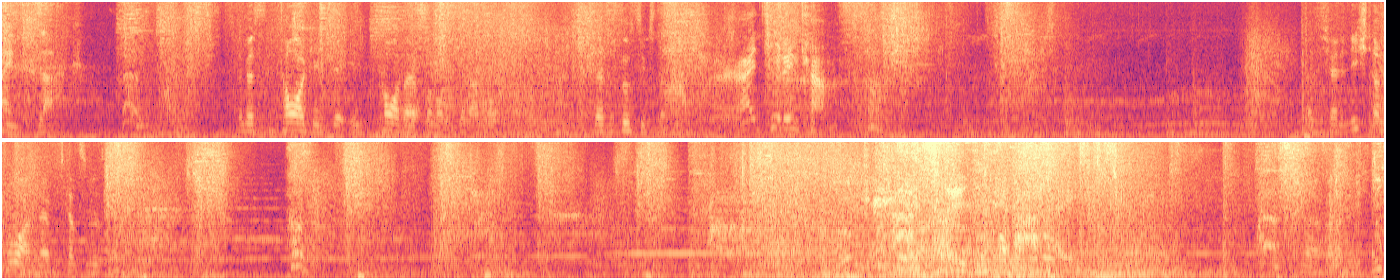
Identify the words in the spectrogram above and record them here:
Ein Schlag. Am besten Tower geht der in Tower Dive noch den Atrox. Das ist das Lustigste. Bereit für den Kampf. Also ich werde nicht an Tower angreifen, das kannst du wissen. Ja, das war natürlich nicht.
